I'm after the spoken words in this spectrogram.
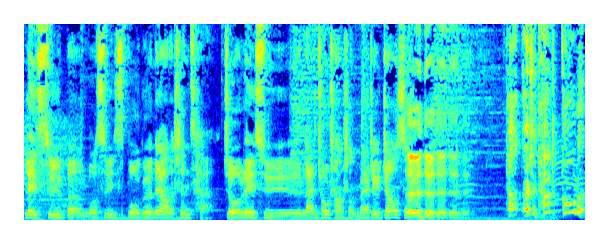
类似于本罗斯里斯伯格那样的身材，就类似于篮球场上的 Magic Johnson。对对对对对，他而且他高了，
